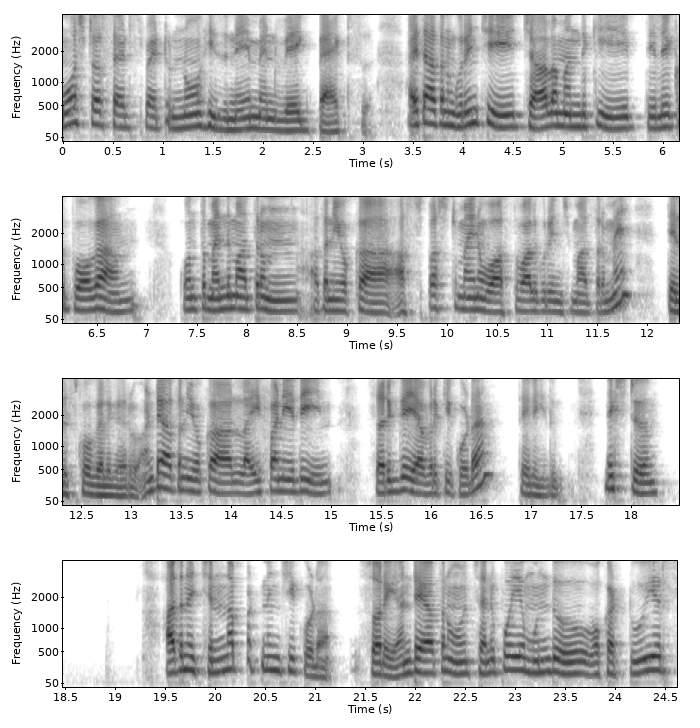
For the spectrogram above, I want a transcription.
most are satisfied to know his name and vague facts అయితే అతని గురించి చాలామందికి తెలియకపోగా కొంతమంది మాత్రం అతని యొక్క అస్పష్టమైన వాస్తవాల గురించి మాత్రమే తెలుసుకోగలిగారు. అంటే అతని యొక్క లైఫ్ అనేది సరిగ్గా ఎవరికి కూడా తెలియదు. నెక్స్ట్ అతని చిన్నప్పటి నుంచి కూడా సారీ అంటే అతను చనిపోయే ముందు ఒక టూ ఇయర్స్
